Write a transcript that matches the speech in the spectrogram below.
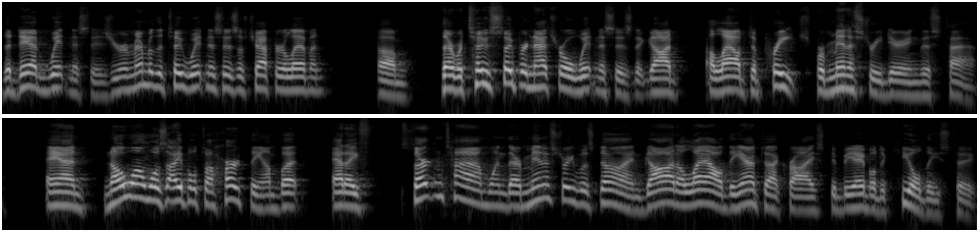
the dead witnesses. You remember the two witnesses of chapter 11? Um, there were two supernatural witnesses that God allowed to preach for ministry during this time. And no one was able to hurt them, but at a certain time when their ministry was done, God allowed the Antichrist to be able to kill these two.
